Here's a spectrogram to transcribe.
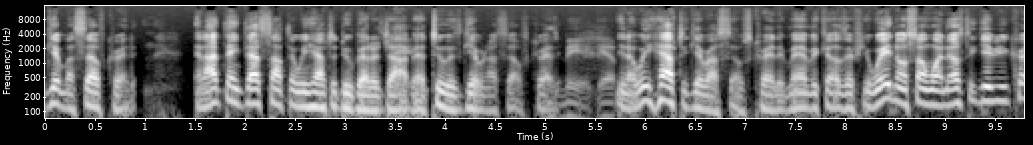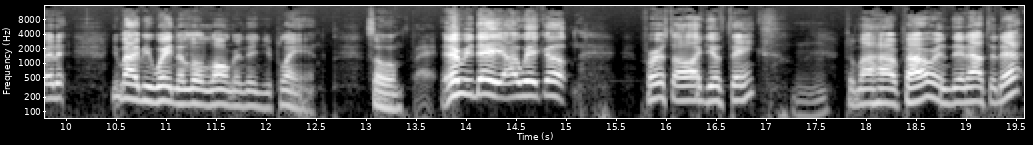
give myself credit. And I think that's something we have to do better job big. at too is giving ourselves credit. That's big. Yep. You know, we have to give ourselves credit, man, because if you're waiting on someone else to give you credit, you might be waiting a little longer than you planned. So Right. every day I wake up, first of all, I give thanks Mm-hmm. to my higher power, and then after that,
